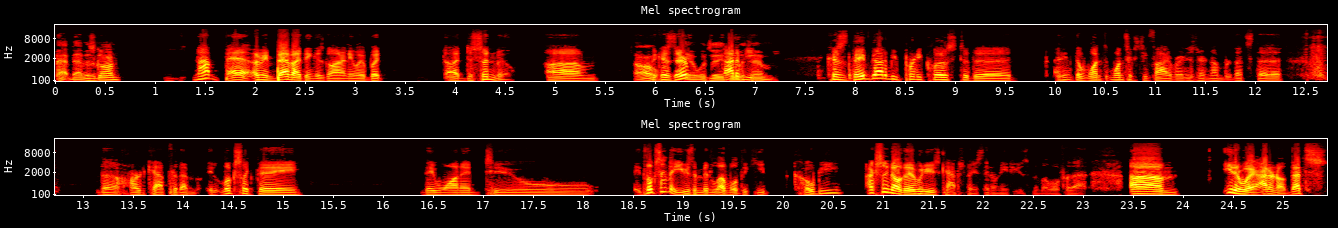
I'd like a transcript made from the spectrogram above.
Pat Bev is gone. not Bev. I mean, Bev, I think is gone anyway, but uh, Dosunmu. Um, Oh, Because they're yeah, what do they gotta be- because they've got to be pretty close to the. I think the one one sixty five right is their number. That's the the hard cap for them. It looks like they they wanted to. It looks like they use the mid level to keep Coby. Actually, no, they would use cap space. They don't need to use mid level for that. Um, either way, I don't know. That's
